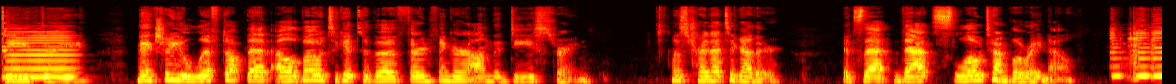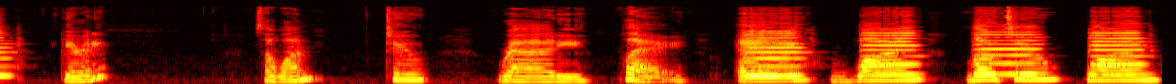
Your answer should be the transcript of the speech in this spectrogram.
D3. Make sure you lift up that elbow to get to the third finger on the D string. Let's try that together. It's that that slow tempo right now. Get ready? So one, two, ready, play. A, one, low two, one,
